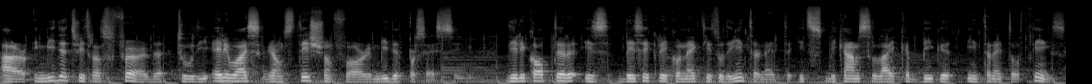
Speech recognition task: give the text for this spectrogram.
are immediately transferred to the HeliWise ground station for immediate processing. The helicopter is basically connected to the internet. It becomes like a big internet of things.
